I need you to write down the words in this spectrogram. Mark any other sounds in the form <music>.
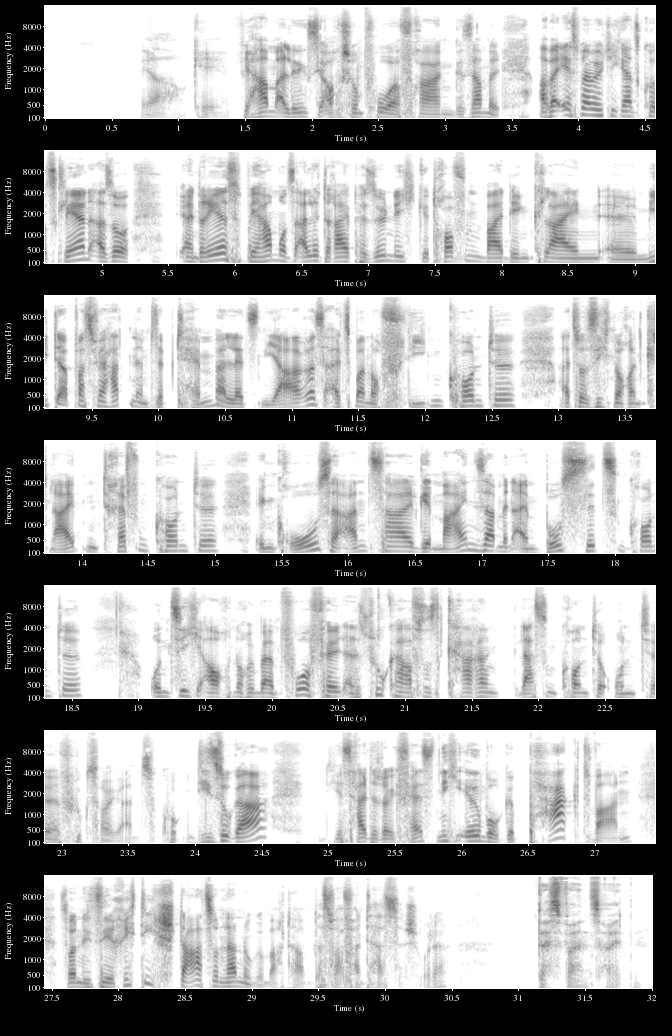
Ja, okay. Wir haben allerdings ja auch schon vorher Fragen gesammelt. Aber erstmal möchte ich ganz kurz klären. Also, Andreas, wir haben uns alle drei persönlich getroffen bei den kleinen äh, Meetup, was wir hatten im September letzten Jahres, als man noch fliegen konnte, als man sich noch in Kneipen treffen konnte, in großer Anzahl gemeinsam in einem Bus sitzen konnte und sich auch noch über im Vorfeld eines Flughafens karren lassen konnte und äh, Flugzeuge anzugucken, die sogar, jetzt haltet euch fest, nicht irgendwo geparkt waren, sondern die sie richtig Starts und Landung gemacht haben. Das war fantastisch, oder? Das waren Zeiten.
